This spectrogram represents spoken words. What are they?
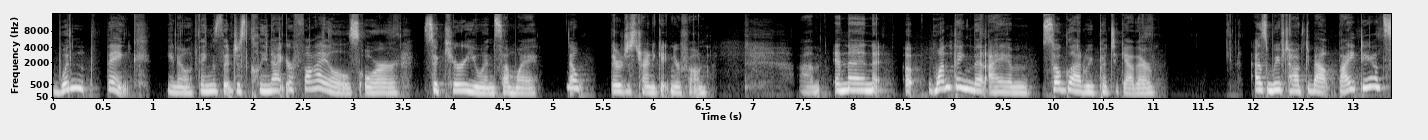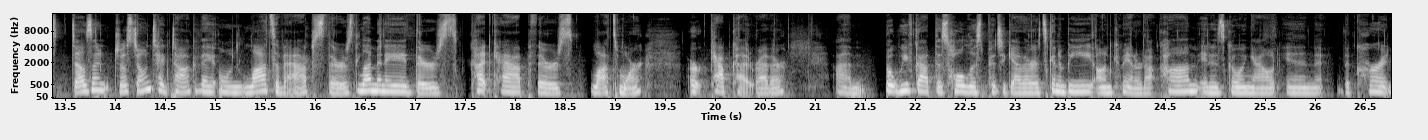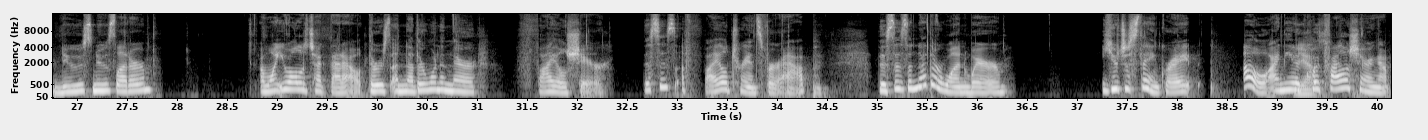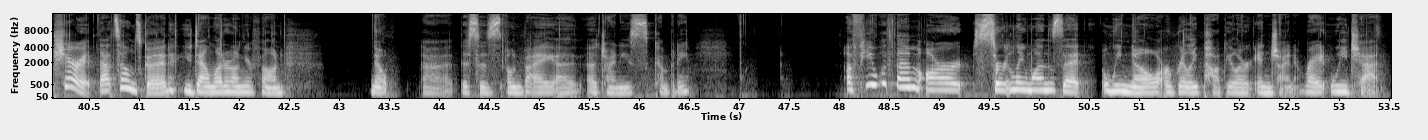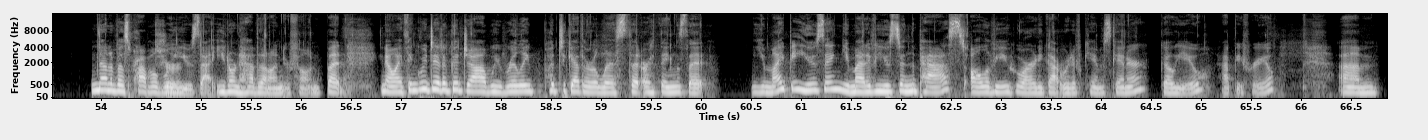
wouldn't think, you know, things that just clean out your files or secure you in some way. Nope, they're just trying to get in your phone. Um, and then uh, one thing that I am so glad we put together, as we've talked about, ByteDance doesn't just own TikTok. They own lots of apps. There's Lemonade, there's CutCap, there's lots more, or CapCut rather. Um, but we've got this whole list put together. It's going to be on komando.com. It is going out in the current news newsletter. I want you all to check that out. There's another one in there, FileShare. This is a file transfer app. This is another one where you just think, right? Oh, I need a yes. quick file sharing app. Share it. That sounds good. You download it on your phone. No, uh, this is owned by a, a Chinese company. A few of them are certainly ones that we know are really popular in China, right? WeChat. None of us probably sure. use that. You don't have that on your phone. But, you know, I think we did a good job. We really put together a list that are things that you might be using, you might have used in the past. All of you who already got rid of Cam Scanner, go you. Happy for you. Um,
